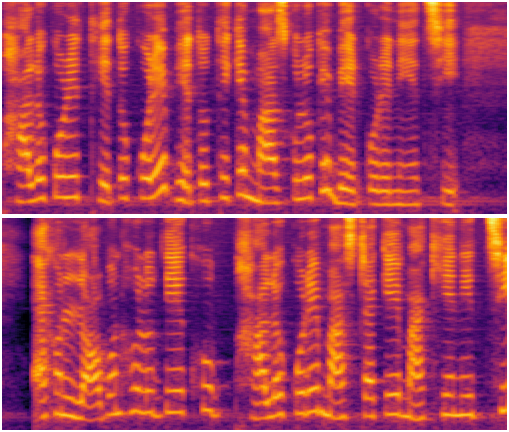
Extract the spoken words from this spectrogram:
ভালো করে থেতো করে ভেতর থেকে মাছগুলোকে বের করে নিয়েছি। এখন লবণ হলুদ দিয়ে খুব ভালো করে মাছটাকে মাখিয়ে নিচ্ছি।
